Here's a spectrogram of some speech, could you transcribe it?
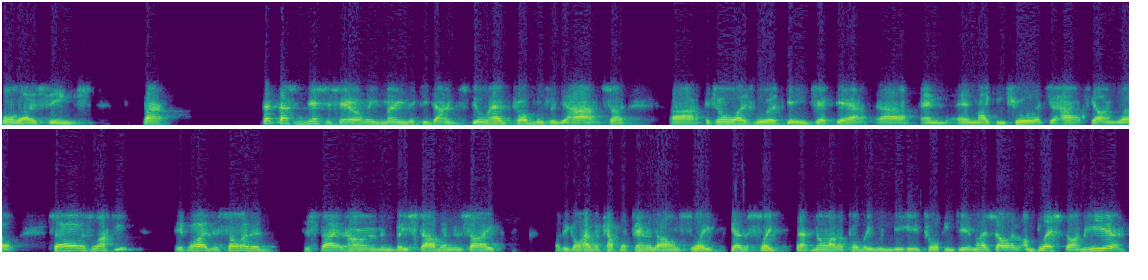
all those things. But that doesn't necessarily mean that you don't still have problems with your heart. So uh, it's always worth getting checked out uh, and, and making sure that your heart's going well. So I was lucky. If I decided to stay at home and be stubborn and say, I think I'll have a couple of Panadol and sleep, go to sleep that night, I probably wouldn't be here talking to you, mate. So I'm blessed I'm here.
